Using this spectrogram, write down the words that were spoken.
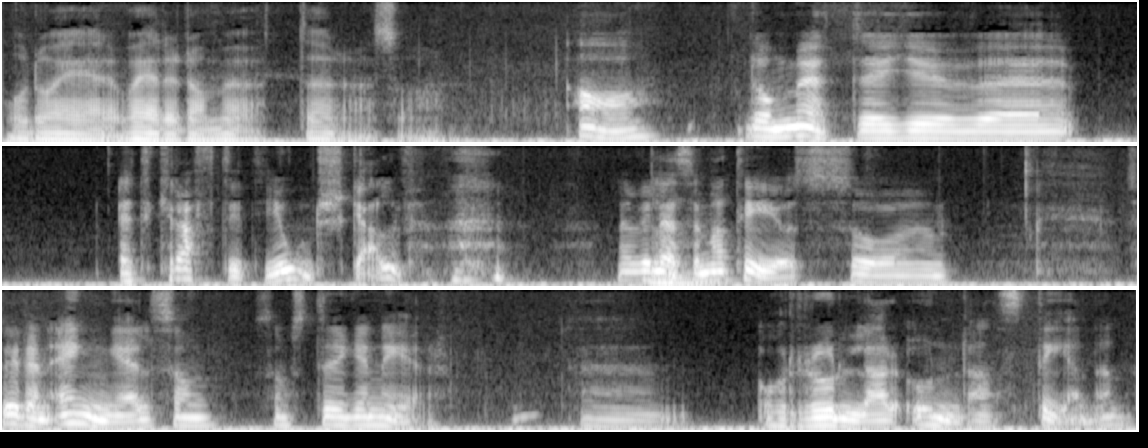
Och då är, vad är det de möter? Alltså? Ja, de möter ju eh, ett kraftigt jordskalv. När vi Mm. läser Matteus så, så är det en ängel som, som stiger ner eh, och rullar undan stenen.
